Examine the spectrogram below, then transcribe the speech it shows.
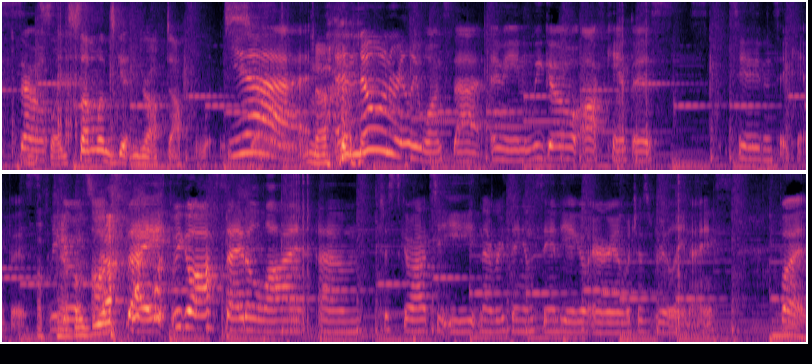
so It's like someone's getting dropped off the list. so, yeah, no. and no one really wants that. I mean, we go off campus. See, I even say campus. Off we campus, go yeah. off site. we go off site a lot. Um, just go out to eat and everything in the San Diego area, which is really nice. But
